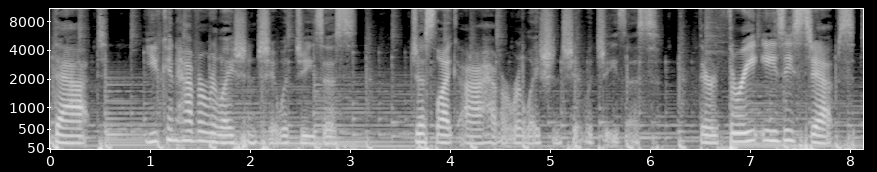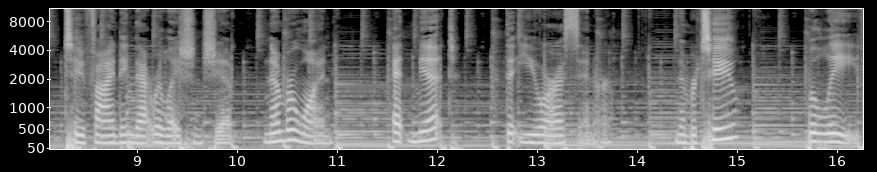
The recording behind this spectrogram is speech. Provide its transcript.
that you can have a relationship with Jesus just like I have a relationship with Jesus. There are three easy steps to finding that relationship. Number one, admit that you are a sinner. Number two, believe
